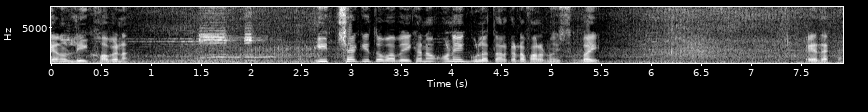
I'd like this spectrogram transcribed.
কেন লিক হবে না? ইচ্ছাকৃতভাবে এখানে অনেকগুলো তার কাটা ফালানো হয়েছে, ভাই। এ দেখা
